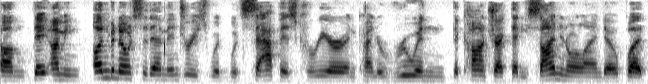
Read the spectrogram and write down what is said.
um, they, I mean, unbeknownst to them, injuries would, would sap his career and kind of ruin the contract that he signed in Orlando. But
